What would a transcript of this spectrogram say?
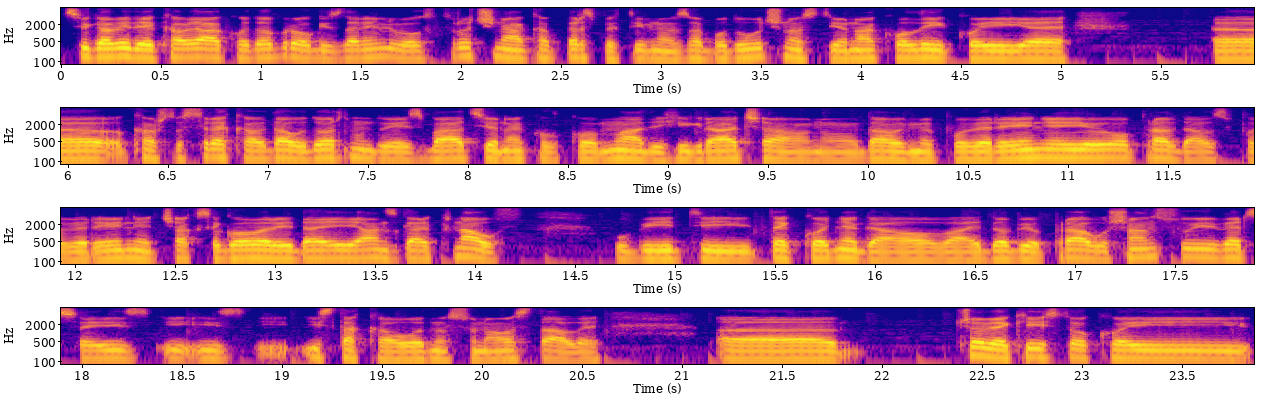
svi ga vide kao jako dobrog i zanimljivog stručnjaka, perspektivno za budućnost i onako lik koji je Uh, kao što se rekao, da u Dortmundu je izbacio nekoliko mladih igrača, ono, dao im je povjerenje i opravdali su povjerenje. Čak se govori da je Jansgar Knauf u biti tek kod njega ovaj, dobio pravu šansu i već se iz, iz, istakao u odnosu na ostale. Uh, čovjek isto koji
